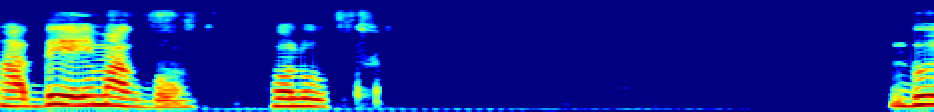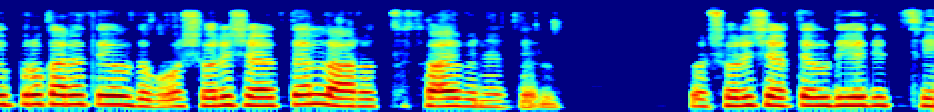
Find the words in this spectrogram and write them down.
হাত দিয়েই মাখবো, হলুদ। দুই প্রকারের তেল দেবো, সরিষার তেল আর হচ্ছে সয়াবিনের তেল। তো সরিষার তেল দিয়ে দিচ্ছি।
